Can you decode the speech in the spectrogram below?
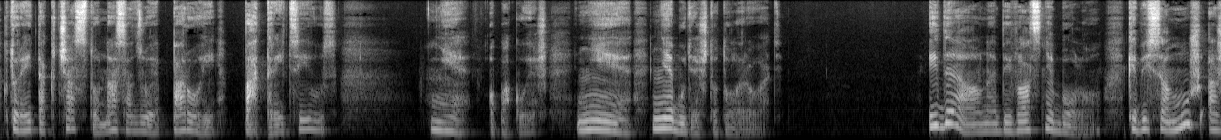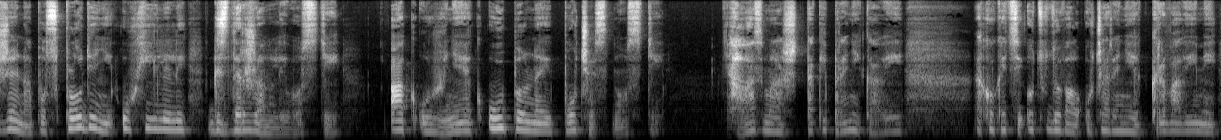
ktorej tak často nasadzuje parohy Patricius? Nie, opakuješ. Nie, nebudeš to tolerovať. Ideálne by vlastne bolo, keby sa muž a žena po splodení uchýlili k zdržanlivosti, ak už nie k úplnej počestnosti. Hlas máš taký prenikavý, ako keď si odsudzoval očarenie krvavými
